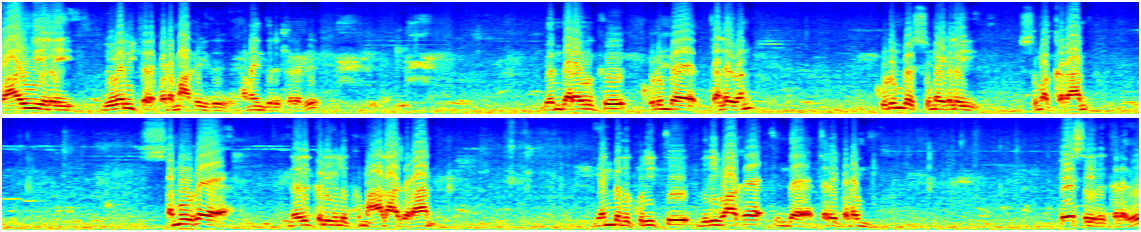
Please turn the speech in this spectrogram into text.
வாழ்வியலை விவரிக்கிற படமாக இது அமைந்திருக்கிறது. எந்த அளவுக்கு குடும்ப தலைவன் குடும்ப சுமைகளை சுமக்கிறான் சமூக நெருக்கடிகளுக்கும் ஆளாகிறான் என்பது குறித்து விரிவாக இந்த திரைப்படம் பேச இருக்கிறது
